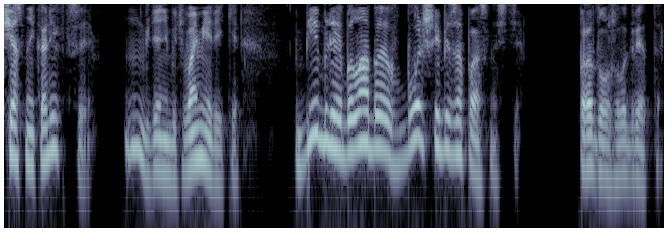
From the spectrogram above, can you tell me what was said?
частной коллекции, где-нибудь в Америке, Библия была бы в большей безопасности, — продолжила Гретта.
